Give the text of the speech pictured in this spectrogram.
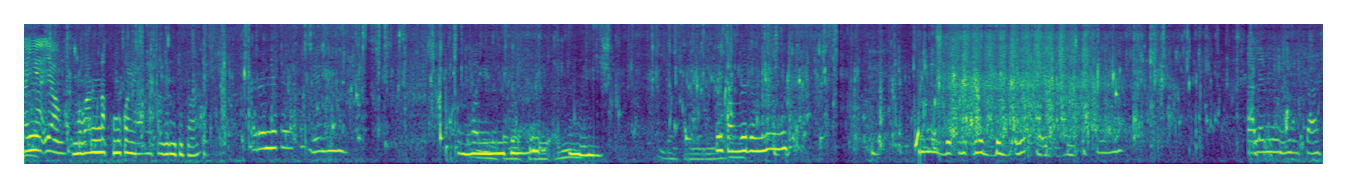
Kanya yan. Mga anak mo kaya ang kaganto pa? Meron na kayo. Kumuha nila sila. Ito, meron na. Alam mo yung bukas.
